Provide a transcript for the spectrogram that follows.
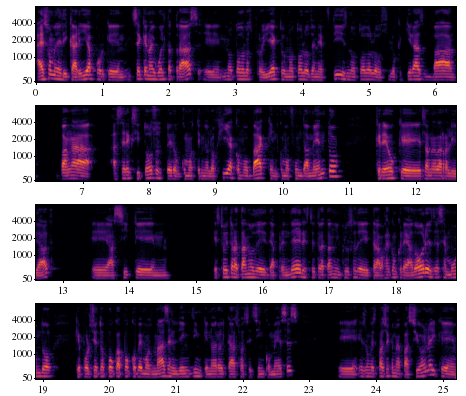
a eso me dedicaría porque sé que no hay vuelta atrás, eh, no todos los proyectos, no todos los NFTs, no todos los, lo que quieras va, van a, ser exitosos, pero como tecnología, como backend, como fundamento, creo que es la nueva realidad. Eh, así que estoy tratando de, de, aprender, estoy tratando incluso de trabajar con creadores de ese mundo, que por cierto poco a poco vemos más en LinkedIn, que no era el caso hace cinco meses. Eh, es un espacio que me apasiona y que,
